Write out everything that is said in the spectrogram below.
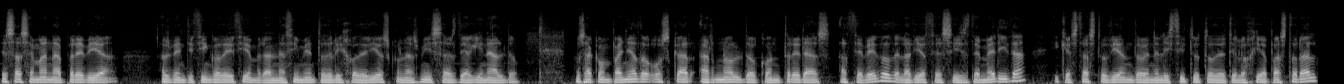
esa semana previa al 25 de diciembre, al nacimiento del Hijo de Dios con las misas de Aguinaldo. Nos ha acompañado Óscar Arnoldo Contreras Acevedo de la diócesis de Mérida y que está estudiando en el Instituto de Teología Pastoral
